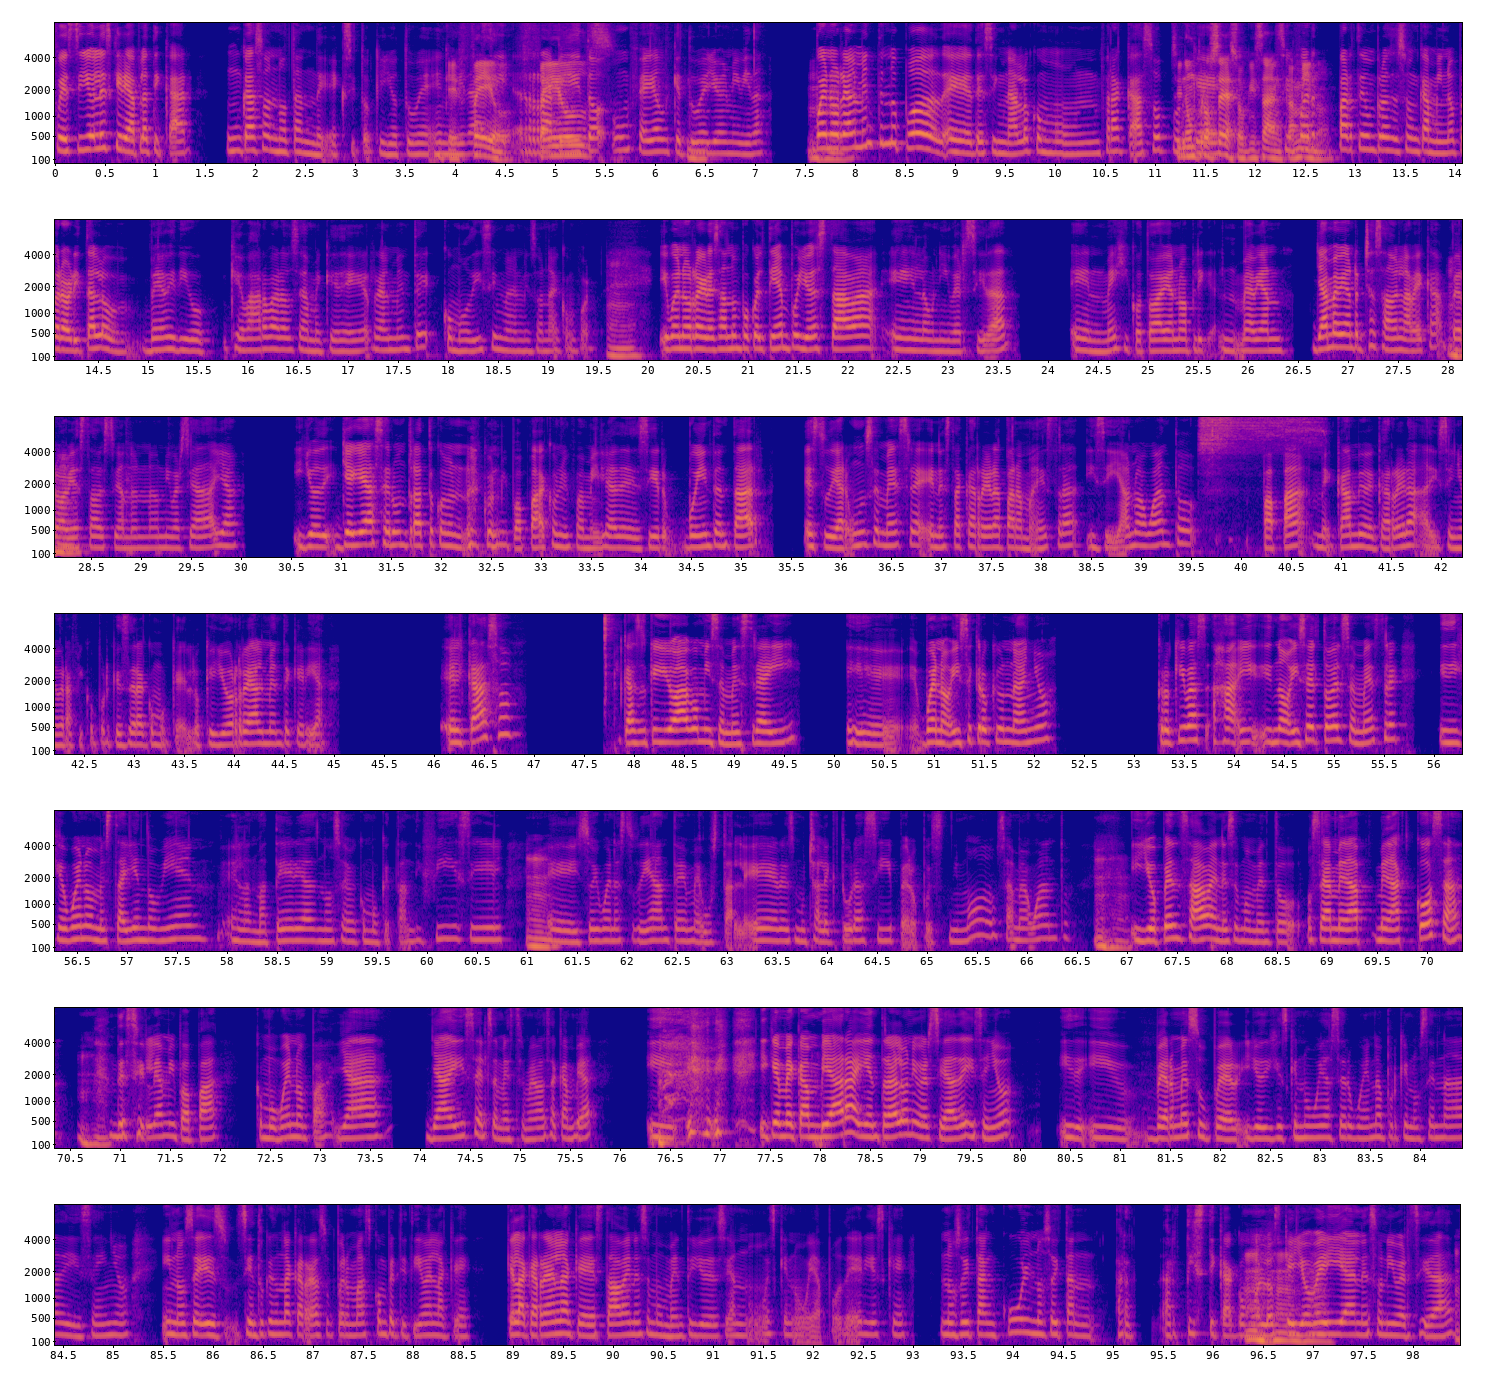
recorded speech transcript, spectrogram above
Pues sí, yo les quería platicar un caso no tan de éxito que yo tuve en mi vida. fail. rapidito, un fail que tuve Ujú. yo en mi vida. Bueno, realmente no puedo eh, designarlo como un fracaso. Sino un proceso, quizá, en sí camino. fue parte de un proceso en camino, pero ahorita lo veo y digo, qué bárbaro, o sea, me quedé realmente comodísima en mi zona de confort. Y bueno, regresando un poco el tiempo, yo estaba en la universidad en México, todavía no apliqué, me habían, ya me habían rechazado en la beca, pero había estado estudiando en una universidad allá. Y yo llegué a hacer un trato con, con mi papá, con mi familia, de decir, voy a intentar estudiar un semestre en esta carrera para maestra y si ya no aguanto, papá, me cambio de carrera a diseño gráfico, porque eso era como que lo que yo realmente quería. El caso, el caso es que yo hago mi semestre ahí. eh, bueno, hice creo que un año. Creo que ibas, ajá, y no, hice todo el semestre y dije, bueno, me está yendo bien en las materias, no se ve como que tan difícil, Mm. eh, soy buena estudiante, me gusta leer, es mucha lectura, sí, pero pues ni modo, o sea, me aguanto. Y yo pensaba en ese momento, o sea, me da, me da cosa decirle a mi papá, como, bueno, pa, ya, ya hice el semestre, me vas a cambiar. Y, y que me cambiara y entrar a la universidad de diseño y, y verme súper, y yo dije, es que no voy a ser buena porque no sé nada de diseño y no sé, es- siento que es una carrera súper más competitiva en la que, que la carrera en la que estaba en ese momento y yo decía, no, es que no voy a poder y es que no soy tan cool, no soy tan ar- artística como los que yo veía en esa universidad.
